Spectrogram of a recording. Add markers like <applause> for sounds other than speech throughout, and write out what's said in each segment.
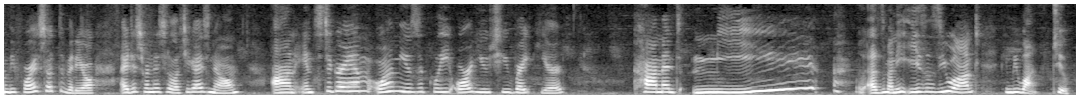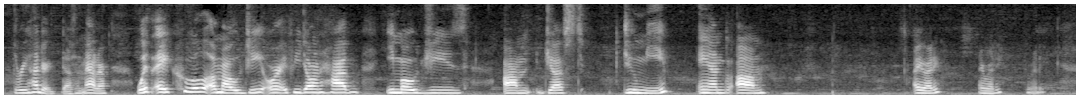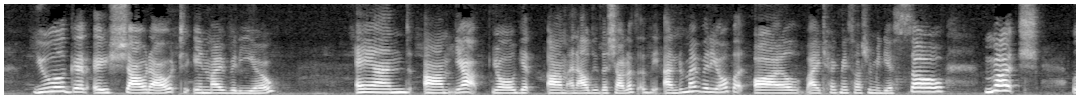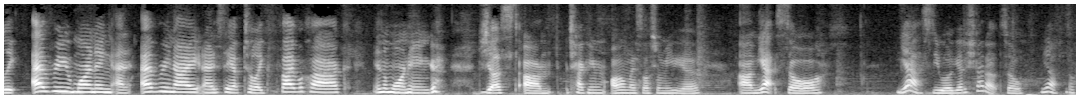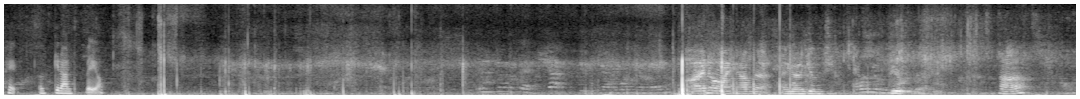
um, before I start the video, I just wanted to let you guys know on Instagram or Musical.ly or YouTube right here, comment me with as many E's as you want. It can be one, two, three hundred, doesn't matter. With a cool emoji, or if you don't have emojis, um, just do me. And um, are you ready? Are you ready? Are you ready? You will get a shout out in my video. And um, yeah, you'll get um, and I'll do the shout outs at the end of my video. But I'll I check my social media so much, like every morning and every night. And I stay up till like five o'clock in the morning, <laughs> just um, checking all my social media. Um, yeah, so yes, you will get a shout out. So yeah, okay, let's get on to the video. I know I have that. I gotta give it to you. Huh?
